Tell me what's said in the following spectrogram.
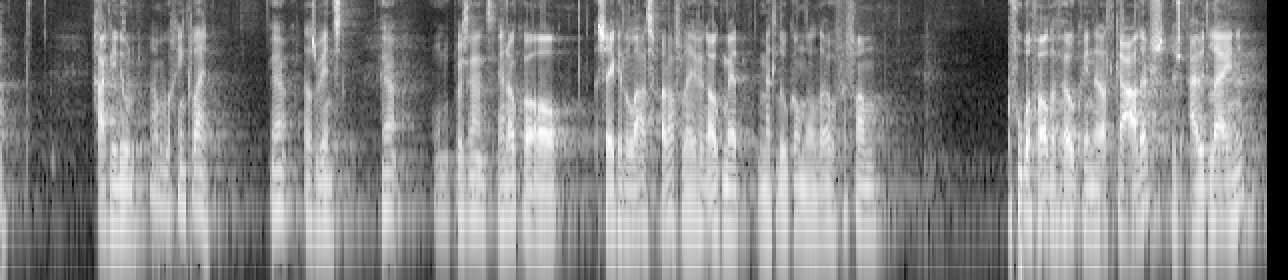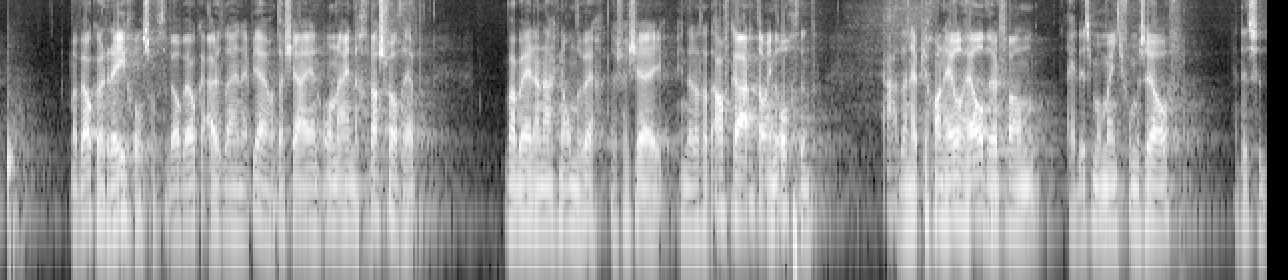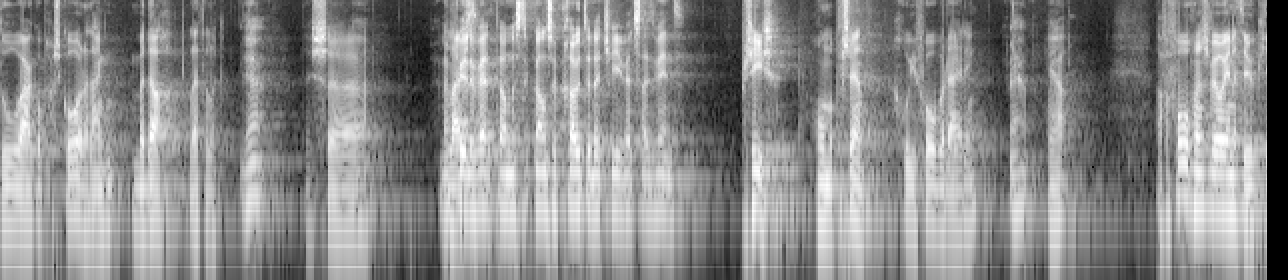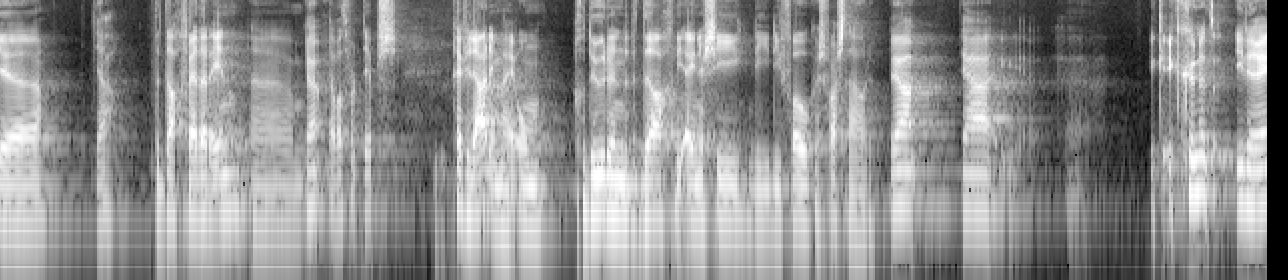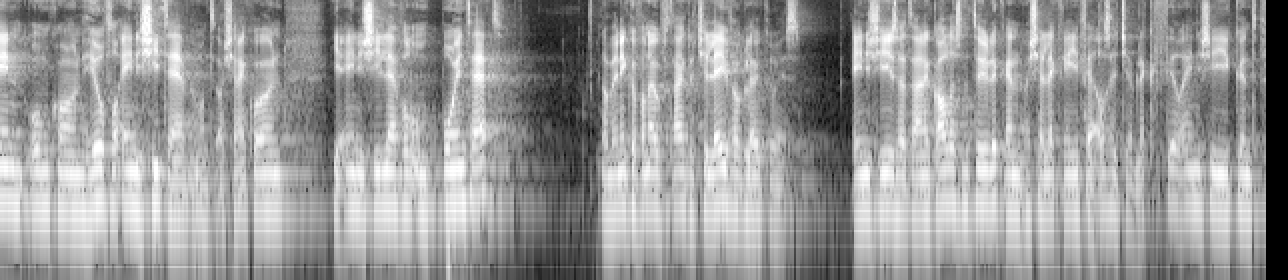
ga ik niet doen. Nou, maar begin klein. Ja, Dat is winst. ja, 100 procent. En ook al, zeker de laatste paar afleveringen, ook met, met Luc dan over van... Een voetbalveld heeft ook inderdaad kaders, dus uitlijnen. Maar welke regels, oftewel welke uitlijnen heb jij? Want als jij een oneindig grasveld hebt, waar ben je dan eigenlijk naar onderweg? Dus als jij inderdaad dat afkadert al in de ochtend, ja, dan heb je gewoon heel helder van... Hey, dit is een momentje voor mezelf. En dit is het doel waar ik op ga scoren. Eigenlijk mijn dag, letterlijk. Ja, Dus eh, en dan, kun je de wet, dan is de kans ook groter dat je je wedstrijd wint. precies, 100%. Goede voorbereiding. Ja, Ja. Nou, vervolgens wil je natuurlijk je, ja, de dag verder in. Ehm, Ja. ja, wat voor tips geef je daarin mee om gedurende de dag die energie, die, die focus vast te houden? ja, ja ik, ik, gun het iedereen om gewoon heel veel energie te hebben. Want als jij gewoon je energielevel on point hebt, dan ben ik ervan overtuigd dat je leven ook leuker is. Energie is uiteindelijk alles natuurlijk. En als je lekker in je vel zit, je hebt lekker veel energie. Je kunt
